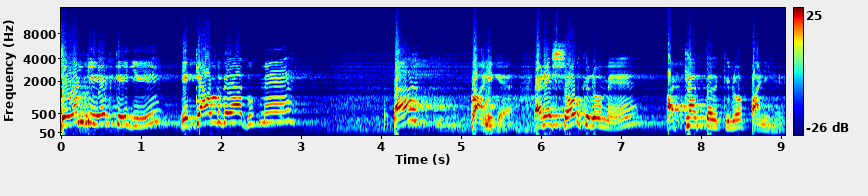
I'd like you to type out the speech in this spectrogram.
78 के जी ये क्या उड़ गया धूप में? हा? पानी गया यानी 100 किलो में 78 किलो पानी है।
